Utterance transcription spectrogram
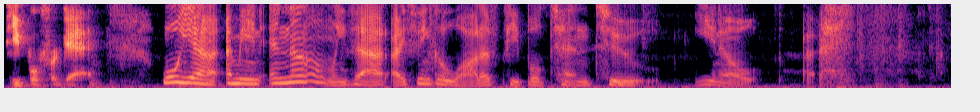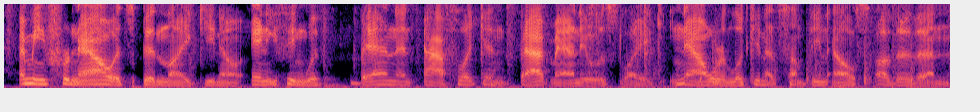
people forget. Well, yeah, I mean, and not only that, I think a lot of people tend to, you know, I mean, for now, it's been like, you know, anything with Ben and Affleck and Batman, it was like, now we're looking at something else other than,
